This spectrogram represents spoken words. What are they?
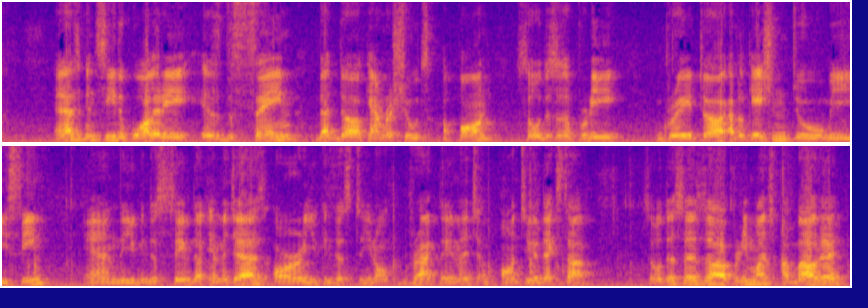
And as you can see, the quality is the same that the camera shoots upon. So this is a pretty great uh, application to be seen. And you can just save the image as or you can just you know drag the image onto your desktop. So this is uh, pretty much about it.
